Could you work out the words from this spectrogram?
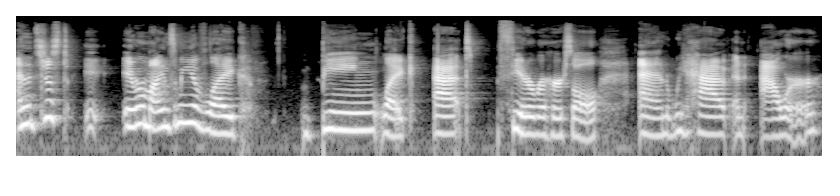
And it's just it, it reminds me of like being like at theater rehearsal and we have an hour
